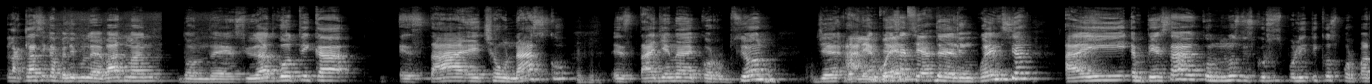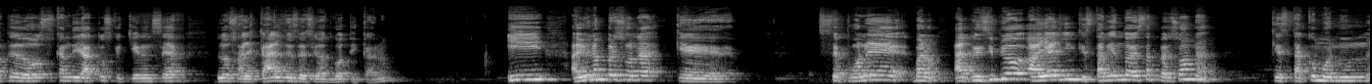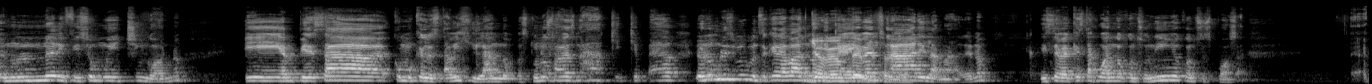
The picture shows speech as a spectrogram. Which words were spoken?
la clásica película de Batman donde Ciudad Gótica está hecha un asco, está llena de corrupción, ah, Delincuencia. empieza de delincuencia. Ahí empieza con unos discursos políticos por parte de dos candidatos que quieren ser los alcaldes de Ciudad Gótica, ¿no? Y hay una persona que se pone, bueno, al principio hay alguien que está viendo a esa persona que está como en un, en un edificio muy chingón, ¿no? Y empieza como que lo está vigilando, pues tú no sabes nada, ¿qué, qué pedo? Yo en un principio pensé que era Batman Yo y que iba a entrar y la madre, ¿no? Y se ve que está jugando con su niño, con su esposa.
